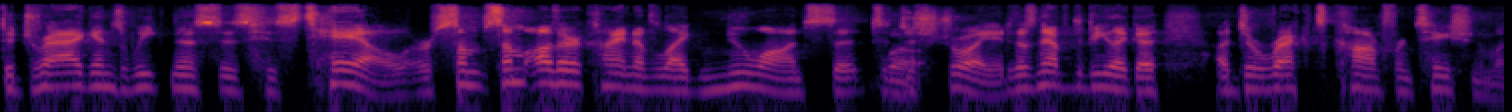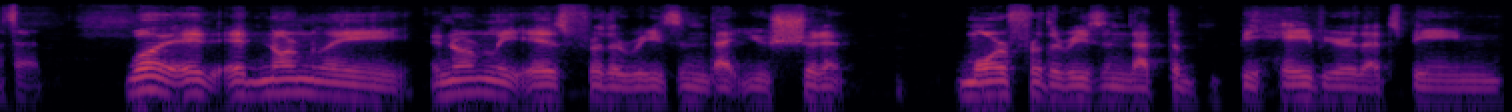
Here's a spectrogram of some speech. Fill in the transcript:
the dragon's weakness is his tail or some some other kind of like nuance to, to well, destroy it it doesn't have to be like a, a direct confrontation with it well it, it normally it normally is for the reason that you shouldn't more for the reason that the behavior that's being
